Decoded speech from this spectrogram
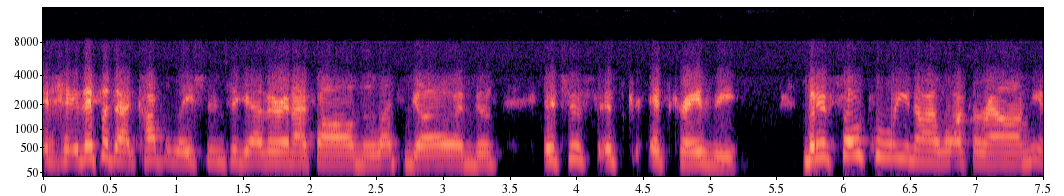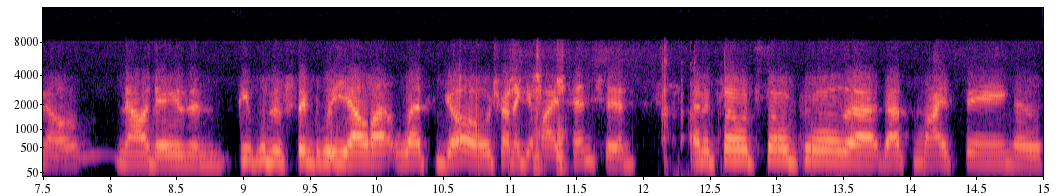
they put that compilation together, and I followed the "Let's Go," and just it's just it's it's crazy, but it's so cool. You know, I walk around, you know, nowadays, and people just simply yell out "Let's go," trying to get my attention, and it's so it's so cool that that's my thing, or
